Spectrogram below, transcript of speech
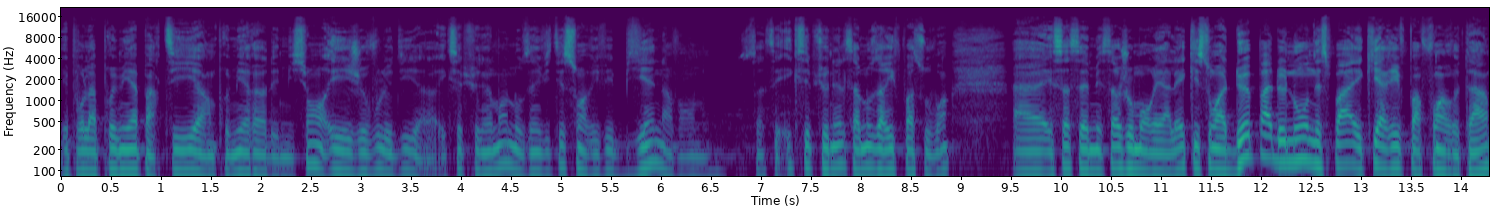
Et pour la première partie, en première heure d'émission, et je vous le dis, euh, exceptionnellement, nos invités sont arrivés bien avant nous. Ça, c'est exceptionnel, ça nous arrive pas souvent. Euh, et ça, c'est un message aux Montréalais qui sont à deux pas de nous, n'est-ce pas, et qui arrivent parfois en retard.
